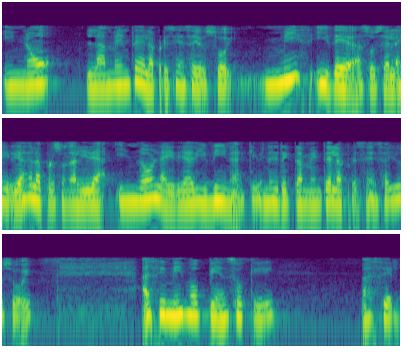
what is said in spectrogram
y no la mente de la presencia yo soy, mis ideas, o sea, las ideas de la personalidad y no la idea divina que viene directamente de la presencia yo soy, asimismo pienso que va a ser,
